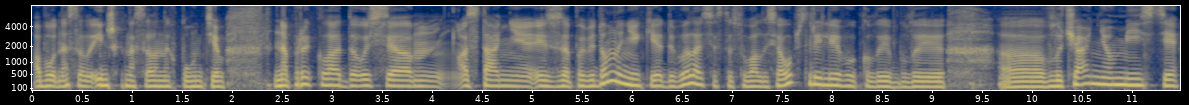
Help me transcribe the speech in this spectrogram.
або інших населених пунктів. Наприклад, ось останні із повідомлень, які я дивилася, стосувалися обстрілів, коли були влучання в місті,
